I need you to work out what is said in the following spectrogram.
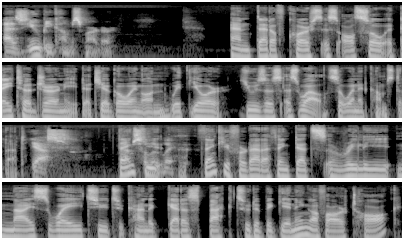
as you become smarter. And that, of course, is also a data journey that you're going on with your users as well. So when it comes to that. Yes. Thank Absolutely. you. Thank you for that. I think that's a really nice way to to kind of get us back to the beginning of our talk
